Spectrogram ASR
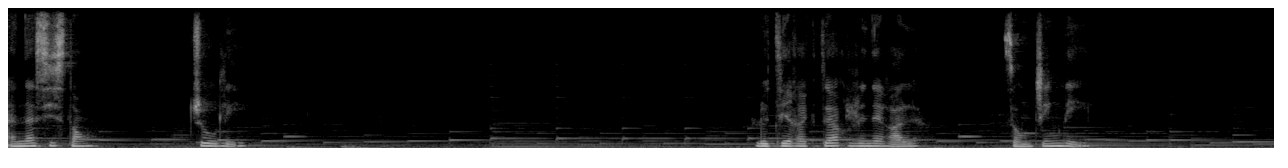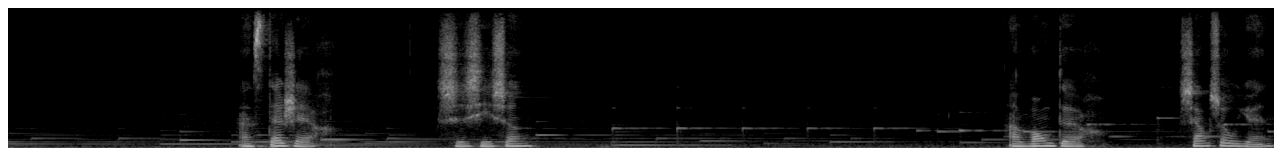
Un assistant, le directeur général, Zhong Jingli. Un stagiaire, Shi Un vendeur, Xiao Yuan.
